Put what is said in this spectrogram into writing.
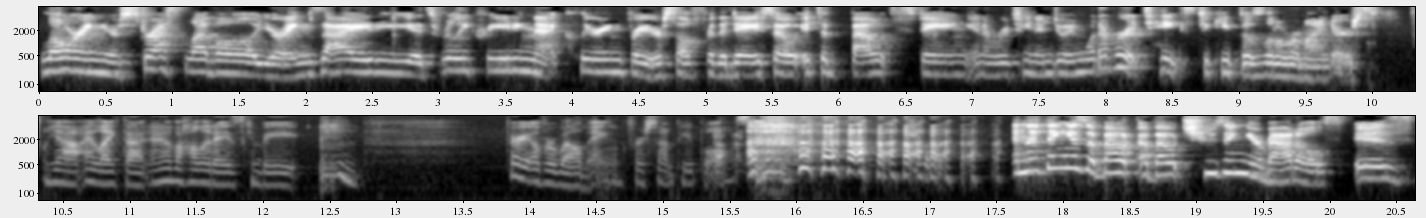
lowering your stress level, your anxiety. It's really creating that clearing for yourself for the day. So it's about staying in a routine and doing whatever it takes to keep those little reminders. Yeah, I like that. I know the holidays can be very overwhelming for some people. and the thing is about about choosing your battles is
